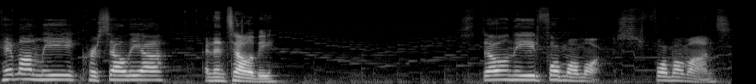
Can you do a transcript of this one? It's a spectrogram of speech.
Hitmonlee, Cresselia, and then Celebi. Still need four more, more four more Mons.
